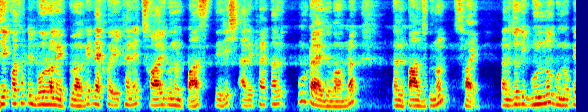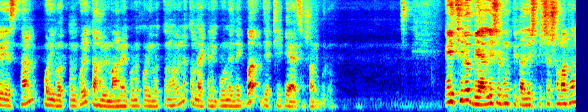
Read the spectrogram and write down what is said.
যে কথাটি বললাম একটু আগে, দেখো এখানে ছয় গুণন পাঁচ তিরিশ, আর এখানে তাহলে উল্টায় দেবো আমরা, তাহলে পাঁচ গুণন ছয়। তাহলে যদি গুণ্য গুণকের স্থান পরিবর্তন করি, তাহলে মানের কোনো পরিবর্তন হবে না, তোমরা এখানে গুণে দেখবা যে ঠিকই আছে সবগুলো। এই ছিল বিয়াল্লিশ এবং তেতাল্লিশ পৃষ্ঠার সমাধান।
